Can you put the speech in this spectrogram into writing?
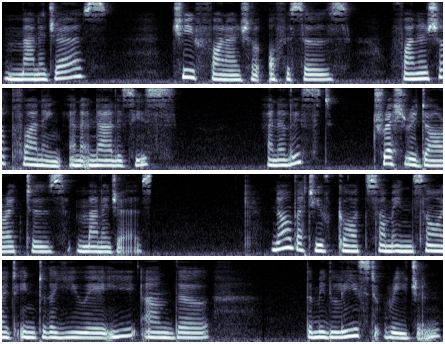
managers, chief financial officers, financial planning and analysis, analyst, treasury directors, managers. Now that you've got some insight into the UAE and the the Middle East region,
